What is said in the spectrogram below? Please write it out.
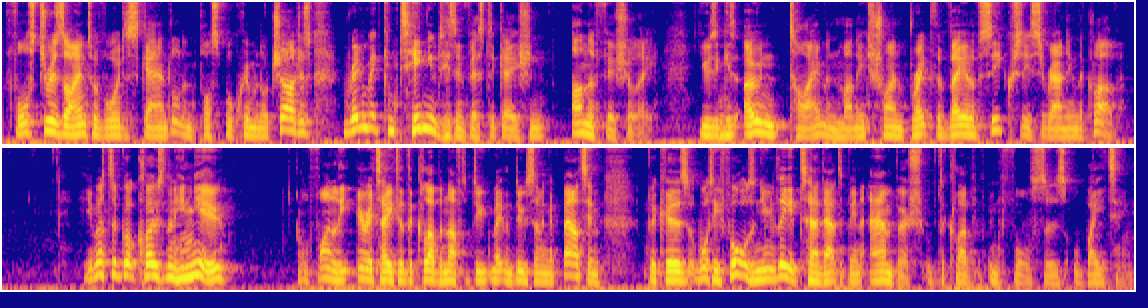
Forced to resign to avoid a scandal and possible criminal charges, Renwick continued his investigation unofficially, using his own time and money to try and break the veil of secrecy surrounding the club. He must have got closer than he knew, or finally irritated the club enough to do, make them do something about him, because what he thought was a new lead turned out to be an ambush with the club enforcers waiting.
